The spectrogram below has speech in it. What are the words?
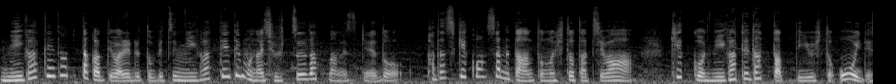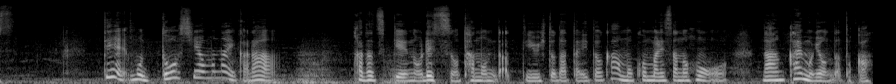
苦手だったかって言われると別に苦手でもないし普通だったんですけれど片付けコンサルタントの人たちは結構苦手だったっていう人多いです。でもうどうしようもないから片付けのレッスンを頼んだっていう人だったりとかもうこんまりさんの本を何回も読んだとか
